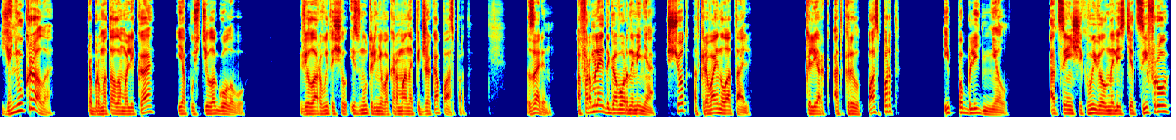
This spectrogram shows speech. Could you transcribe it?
я не украла», — пробормотала Маляка и опустила голову. Вилар вытащил из внутреннего кармана пиджака паспорт. «Зарин, оформляй договор на меня. Счет открывай на латаль». Клерк открыл паспорт и побледнел. Оценщик вывел на листе цифру,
